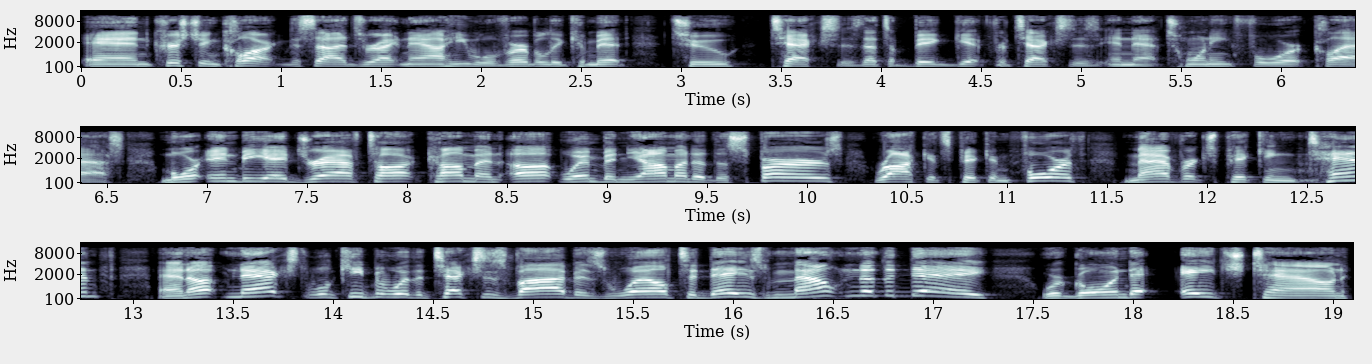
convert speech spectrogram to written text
And Christian Clark decides right now he will verbally commit to Texas. That's a big get for Texas in that 24 class. More NBA draft talk coming up. Wembanyama to the Spurs. Rockets picking fourth. Mavericks picking 10th. And up next, we'll keep it with a Texas vibe as well. Today's mountain of the day, we're going to H Town.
